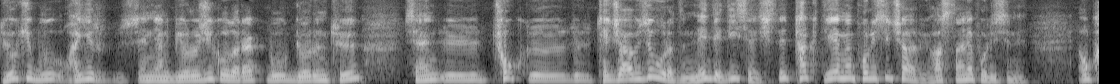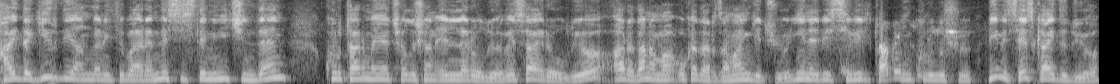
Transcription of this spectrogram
Diyor ki bu hayır yani biyolojik olarak bu görüntü sen e, çok e, tecavüze uğradın. Ne dediyse işte tak diye hemen polisi çağırıyor. Hastane polisini. O kayda girdiği andan itibaren de sistemin içinden kurtarmaya çalışan eller oluyor vesaire oluyor. Aradan ama o kadar zaman geçiyor. Yine bir sivil Tabii toplum kuruluşu değil mi? Ses kaydı diyor.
